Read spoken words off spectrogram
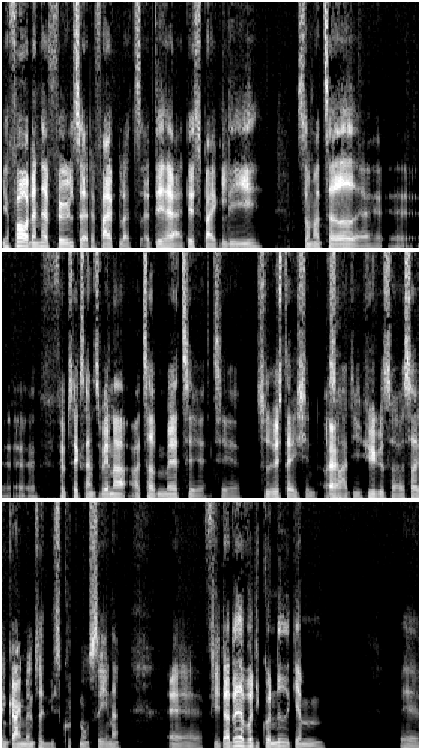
jeg får den her følelse af The Five Bloods, at det her, det er Spike Lee, som har taget øh, øh, fem-seks af hans venner og taget dem med til, til Sydøstasien, og ja. så har de hygget sig, og så en gang imellem, så har de lige skudt nogle scener. Øh, fordi der er det her, hvor de går ned gennem, øh,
